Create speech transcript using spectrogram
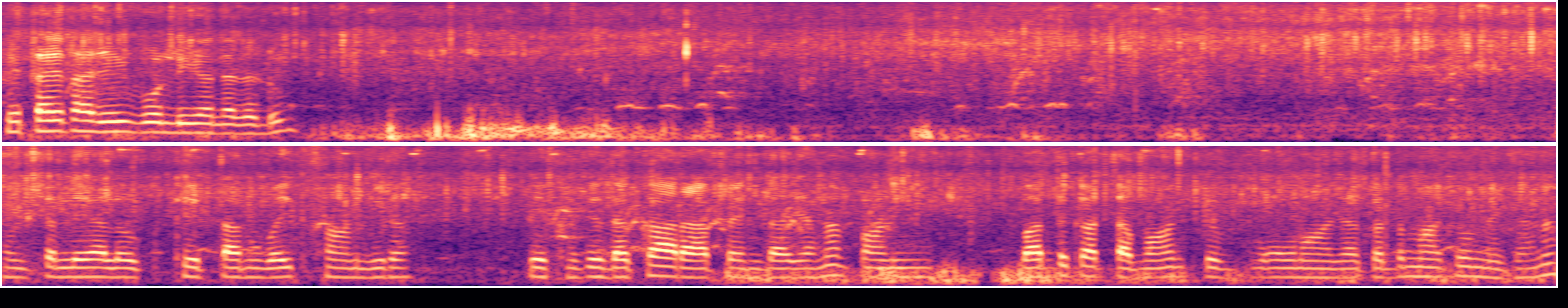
ਖੇਤਾਂ 'ਚ ਤਾਂ ਹਜੇ ਵੀ ਬੋਲੀ ਜਾਂਦਾ ਡੱਡੂ ਹੁਣ ਚੱਲਿਆ ਲੋਕ ਖੇਤਾਂ ਨੂੰ ਬਾਈ ਕਿਸਾਨ ਵੀਰ। ਦੇਖਣ ਤੇ ਦਾ ਘਰ ਆ ਪੈਂਦਾ ਜਾਂ ਨਾ ਪਾਣੀ ਵੱਧ ਘਾਟਾ ਬਾਂਹ ਚ ਪਾਉਣਾ ਜਾਂ ਕੱਢਣਾ ਝੋਨੇ ਚ ਨਾ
